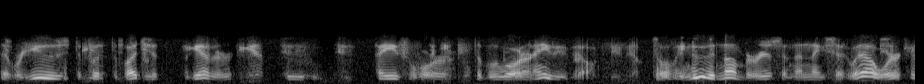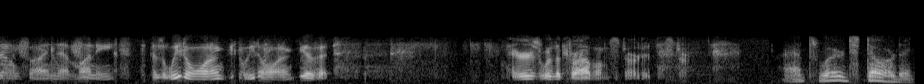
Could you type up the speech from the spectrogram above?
that were used to put the budget together to pay for the Blue Water Navy bill. So they knew the numbers, and then they said, "Well, where can we find that money? Because we don't want to, we don't want to give it." Here's where the problem started. That's where it started.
